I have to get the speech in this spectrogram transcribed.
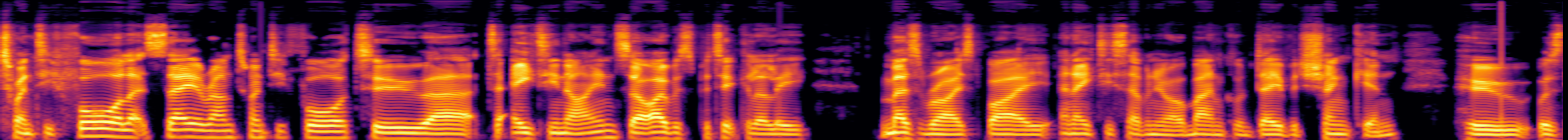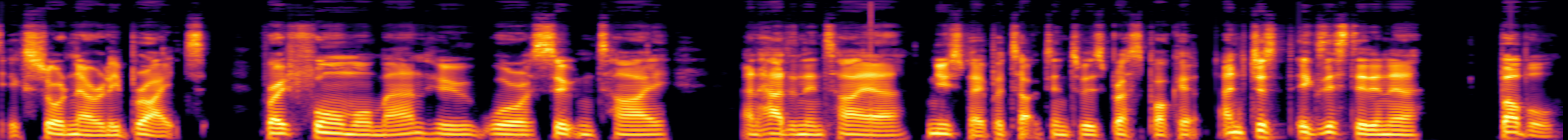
24, let's say, around 24 to uh, to 89. So I was particularly mesmerized by an 87 year old man called David Schenkin, who was extraordinarily bright, very formal man who wore a suit and tie and had an entire newspaper tucked into his breast pocket and just existed in a bubble,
